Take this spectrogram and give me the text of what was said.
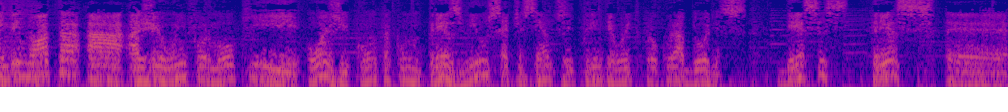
Ainda em nota, a AGU informou que hoje conta com 3.738 procuradores. Desses, 3, é,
